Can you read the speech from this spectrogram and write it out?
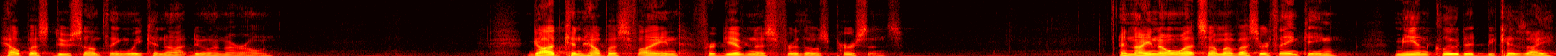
help us do something we cannot do on our own. God can help us find forgiveness for those persons. And I know what some of us are thinking, me included, because I,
